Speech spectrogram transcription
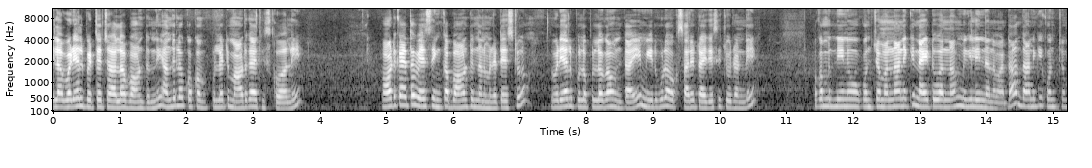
ఇలా వడియాలు పెడితే చాలా బాగుంటుంది. అందులో ఒక పుల్లటి మామిడికాయ తీసుకోవాలి. మామిడికాయతో వేసి ఇంకా బాగుంటుంది అనమాట టేస్ట్. వడియాలు పుల్ల పుల్లగా ఉంటాయి. మీరు కూడా ఒకసారి ట్రై చేసి చూడండి. ఒక నేను కొంచెం అన్నానికి నైట్ అన్నం మిగిలిందనమాట దానికి కొంచెం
